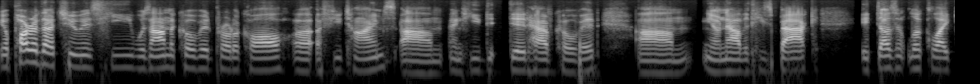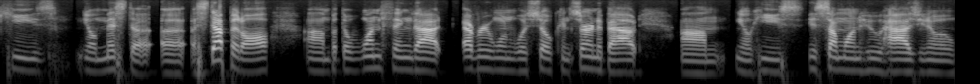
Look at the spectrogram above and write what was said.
you know, part of that too is he was on the COVID protocol uh, a few times, um, and he d- did have COVID. Um, you know, now that he's back, it doesn't look like he's you know missed a, a, a step at all. Um, but the one thing that everyone was so concerned about, um, you know, he's is someone who has you know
